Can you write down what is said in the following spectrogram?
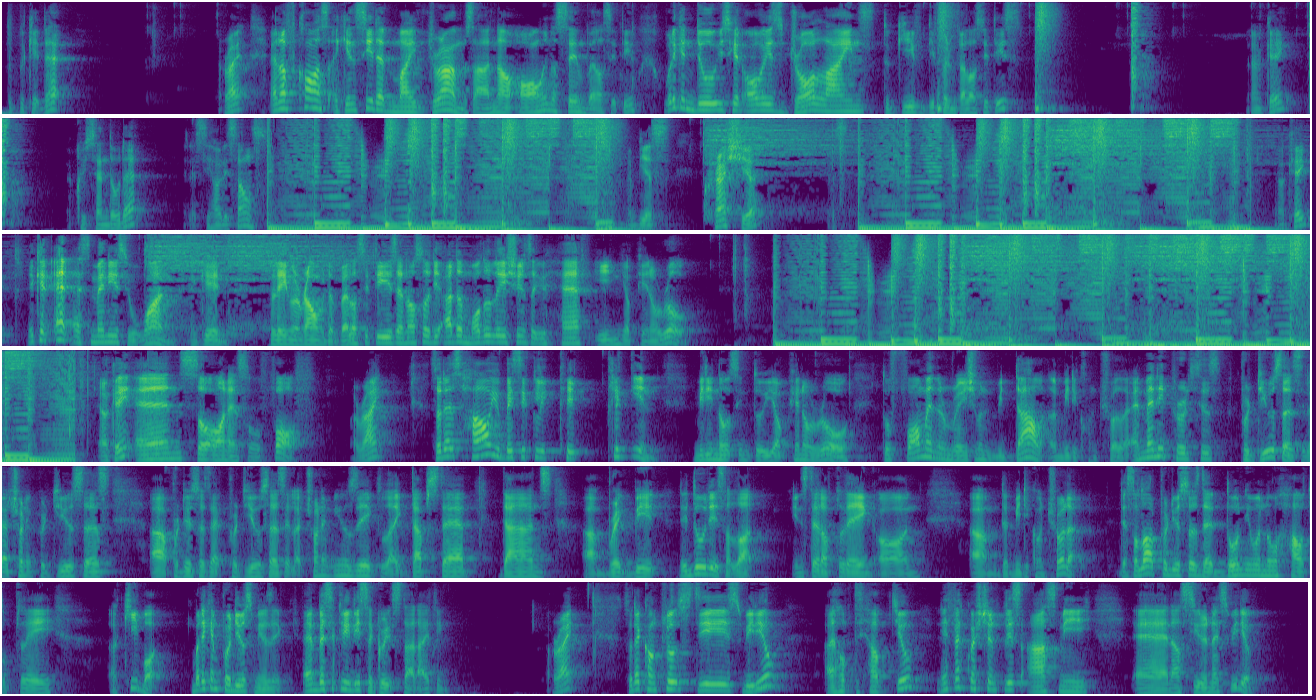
duplicate that. Alright, and of course I can see that my drums are now all in the same velocity. What you can do is you can always draw lines to give different velocities. Okay, a crescendo there. Let's see how this sounds. Maybe a crash here. Okay, you can add as many as you want. Again, playing around with the velocities and also the other modulations that you have in your piano roll. Okay, and so on and so forth. Alright, so that's how you basically click, click in MIDI notes into your piano roll to form an arrangement without a MIDI controller. And many producers, producers electronic producers, uh, producers that produces electronic music like dubstep, dance, um, breakbeat, they do this a lot instead of playing on um, the MIDI controller. There's a lot of producers that don't even know how to play a keyboard, but they can produce music. And basically, this is a great start, I think. Alright, so that concludes this video. I hope it helped you. And if you have a question, please ask me, and I'll see you in the next video.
